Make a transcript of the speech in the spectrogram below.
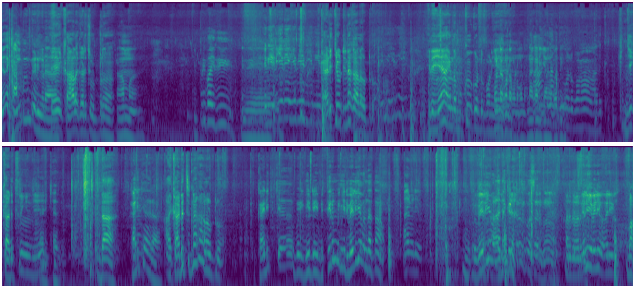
ஏதாவது கம்பு எடுங்கடா காலை கடிச்சு விட்டுரும். ஆமாம் இப்படிப்பா இது? இது கடிச்சு விட்டினா காலை விட்டுரும். இதை ஏன் இந்த முக்கு கொண்டு கொண்ட போனீங்க? கொண்ட கொண்ட கொண்ட நான் கடிக்காம பார்த்து கிஞ்சி கடிச்சிருங்க இஞ்சி கடிக்காது. இந்தா. கடிக்காதுடா. அது கடிச்சிட்டுனா காலை விட்டுரும். கடிக்க இப்ப இங்கிட்டு இப்ப திரும்பி இங்கிட்டு வெளியே வந்தா தான். வெளியே வந்தா கெட்டுறதுக்கு வசம் இருக்கும். வருது வருது. வெளியே வெளியே வெளியே. வா.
